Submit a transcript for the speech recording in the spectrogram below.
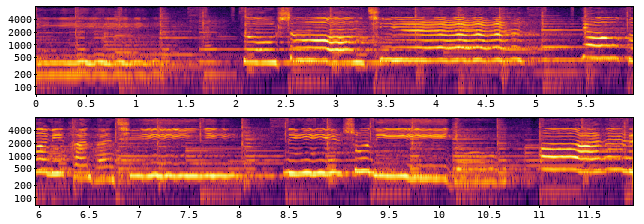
迷？走上前要和你谈谈情谊，你说你有爱侣，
